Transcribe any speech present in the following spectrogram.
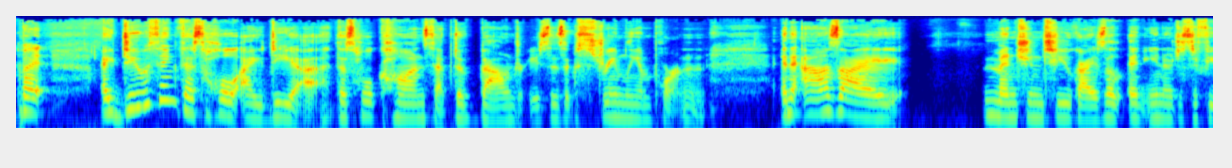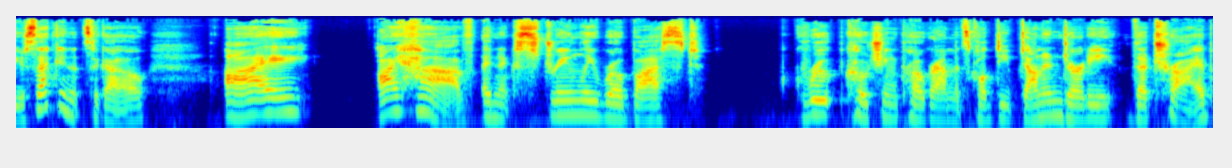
But I do think this whole idea, this whole concept of boundaries is extremely important. And as I mentioned to you guys, uh, you know, just a few seconds ago, I I have an extremely robust group coaching program. It's called Deep Down and Dirty, The Tribe.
